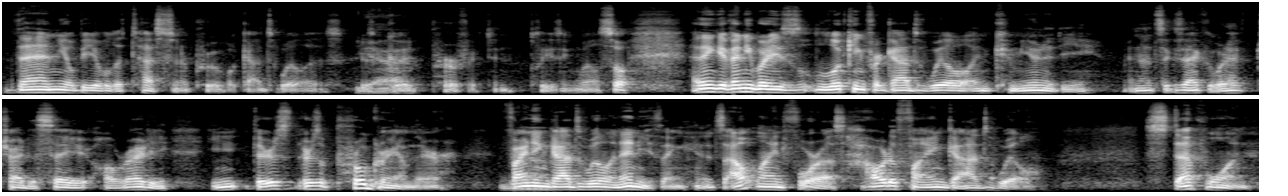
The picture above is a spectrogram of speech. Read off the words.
Then you'll be able to test and approve what God's will is. His Yeah. good, perfect, and pleasing will. So I think if anybody's looking for God's will in community, and that's exactly what I've tried to say already, you, there's there's a program there. Finding God's will in anything. And it's outlined for us how to find God's will. Step one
